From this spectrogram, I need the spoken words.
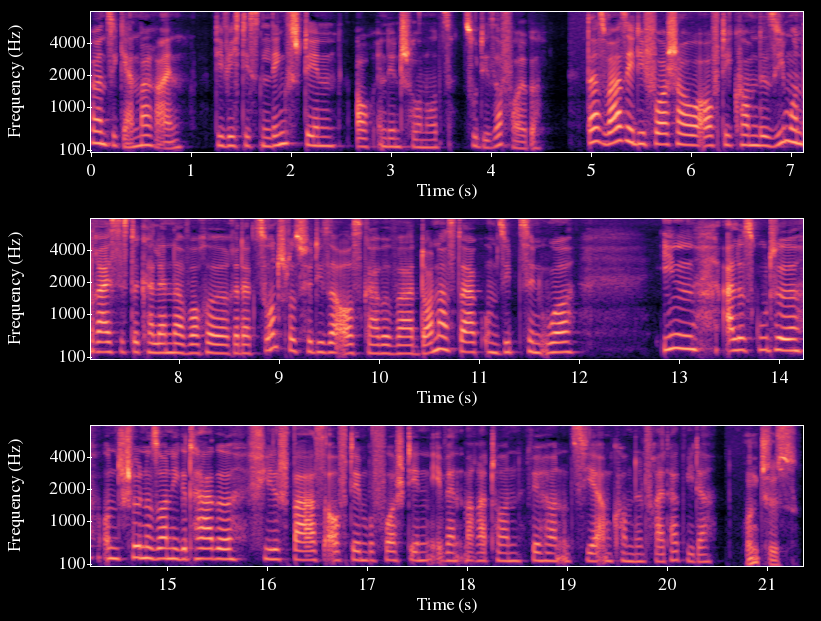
Hören Sie gern mal rein. Die wichtigsten Links stehen auch in den Shownotes zu dieser Folge. Das war sie, die Vorschau auf die kommende 37. Kalenderwoche. Redaktionsschluss für diese Ausgabe war Donnerstag um 17 Uhr. Ihnen alles Gute und schöne sonnige Tage. Viel Spaß auf dem bevorstehenden Eventmarathon. Wir hören uns hier am kommenden Freitag wieder. Und tschüss.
